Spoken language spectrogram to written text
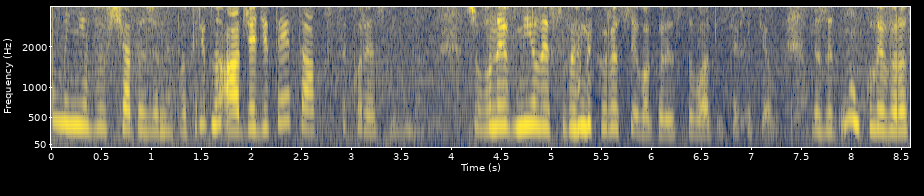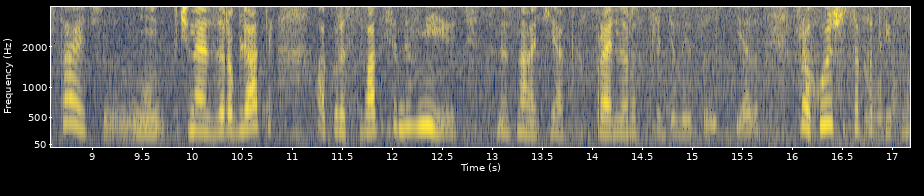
Мені вивчати вже не потрібно, а для дітей так, це корисно. Да. Щоб вони вміли своїми грошима користуватися хоча б. Даже, ну, коли виростають, ну, починають заробляти, а користуватися не вміють, не знають, як правильно розподілити. Я рахую, що це потрібно.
